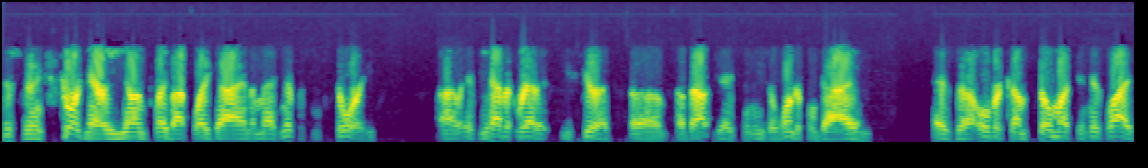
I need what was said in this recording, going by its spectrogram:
just an extraordinary young play-by-play guy and a magnificent story. Uh, if you haven't read it, you should uh, about Jason. He's a wonderful guy and has uh, overcome so much in his life.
